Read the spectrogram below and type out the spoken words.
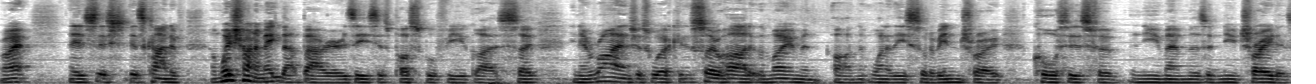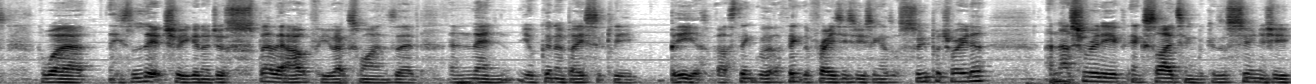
right? It's, it's, it's kind of, and we're trying to make that barrier as easy as possible for you guys. So you know, Ryan's just working so hard at the moment on one of these sort of intro courses for new members and new traders where he's literally going to just spell it out for you X, Y, and Z, and then you're going to basically be. I think the I think the phrase he's using as a super trader, and that's really exciting because as soon as you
